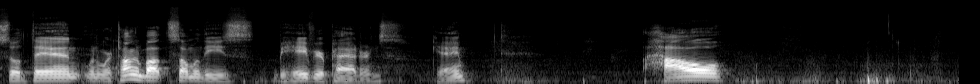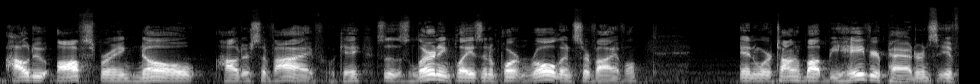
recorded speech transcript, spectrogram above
So then, when we're talking about some of these behavior patterns, okay, how how do offspring know how to survive? Okay, so this learning plays an important role in survival, and we're talking about behavior patterns. If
